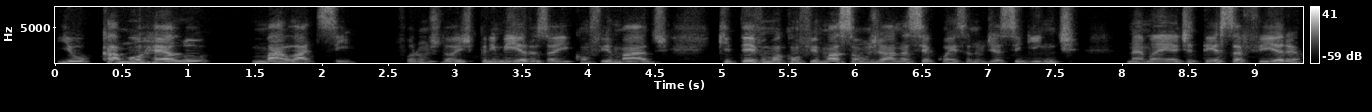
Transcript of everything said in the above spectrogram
e o Camorrello Malazzi. Foram os dois primeiros aí confirmados, que teve uma confirmação já na sequência no dia seguinte, na manhã de terça-feira.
